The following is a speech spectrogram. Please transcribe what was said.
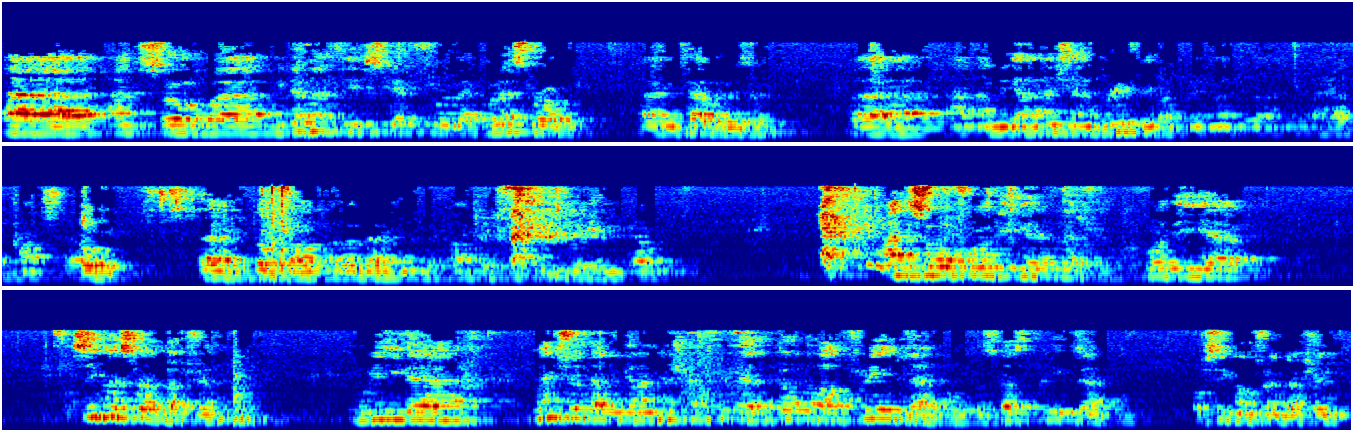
Uh, and so uh, we definitely skipped through the cholesterol uh, metabolism. and I'm going to mention briefly, but going to have much to talk about other than the context of metabolism. And so for the for the signal transduction, we mentioned that we're going to mention three, uh, talk about three examples, discuss three examples of signal transduction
